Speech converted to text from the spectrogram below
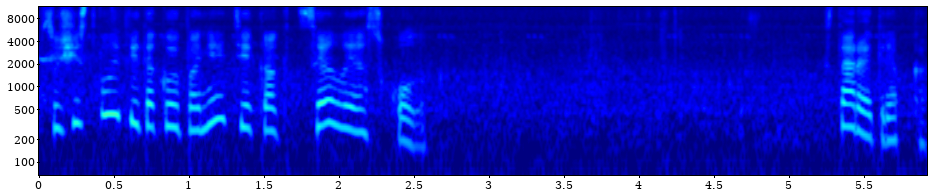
Существует ли такое понятие, как целый осколок? Старая тряпка.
